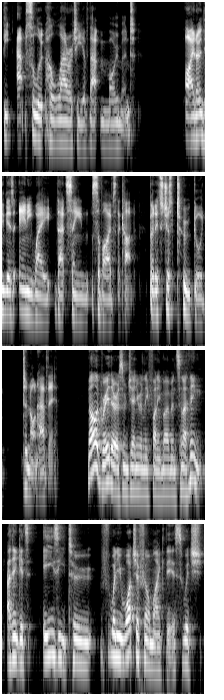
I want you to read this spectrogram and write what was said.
the absolute hilarity of that moment, I don't think there's any way that scene survives the cut. But it's just too good to not have there. No, I'll agree. There are some genuinely funny moments, and I think I think it's easy to when you watch a film like this, which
